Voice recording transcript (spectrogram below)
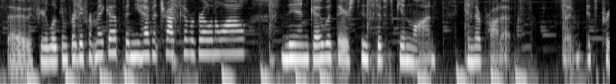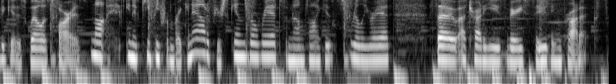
So if you're looking for different makeup and you haven't tried CoverGirl in a while, then go with their sensitive skin line and their products. So it's pretty good as well as far as not, you know, keep you from breaking out if your skin's real red. Sometimes mine gets really red. So I try to use very soothing products.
